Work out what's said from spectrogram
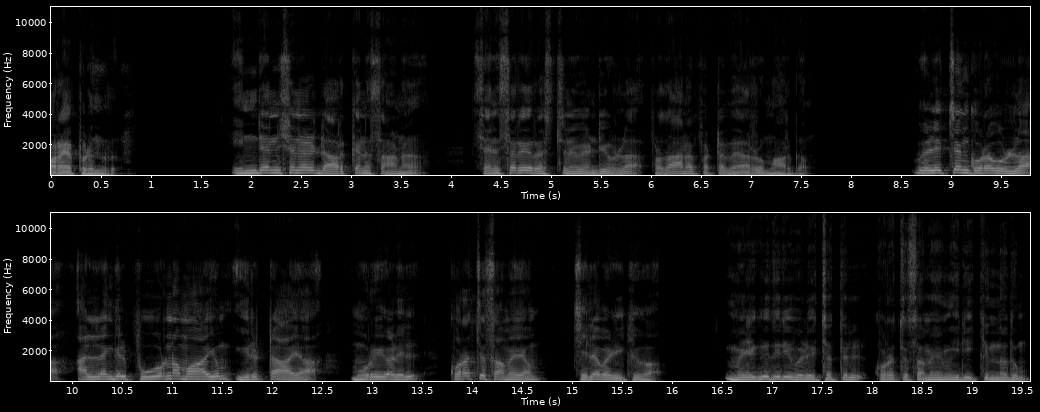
പറയപ്പെടുന്നത്. ഇന്റൻഷണൽ ഡാർക്കനസ് ആണ് സെൻസറി റെസ്റ്റിന് വേണ്ടിയുള്ള പ്രധാനപ്പെട്ട വേറൊരു മാർഗം വെളിച്ചം കുറവുള്ള അല്ലെങ്കിൽ പൂർണമായും ഇരുട്ടായ മുറികളിൽ കുറച്ച് സമയം ചിലവഴിക്കുക. മെഴുകുതിരി വെളിച്ചത്തിൽ കുറച്ച് സമയം ഇരിക്കുന്നതും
